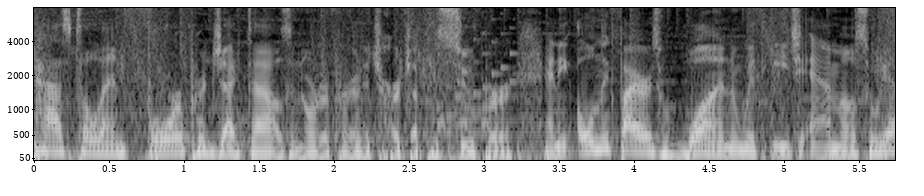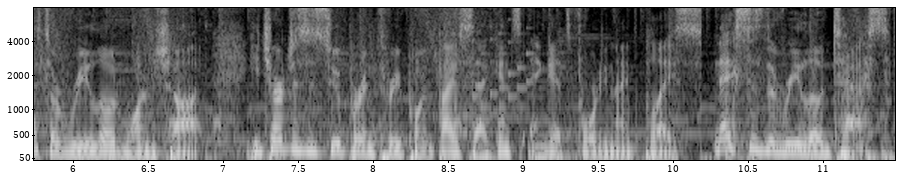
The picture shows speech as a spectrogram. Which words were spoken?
has to land four projectiles in order for him to charge up his super, and he only fires one with each ammo, so he has to reload one shot. He charges his super in 3.5 seconds and gets 49th place. Next is the reload test.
